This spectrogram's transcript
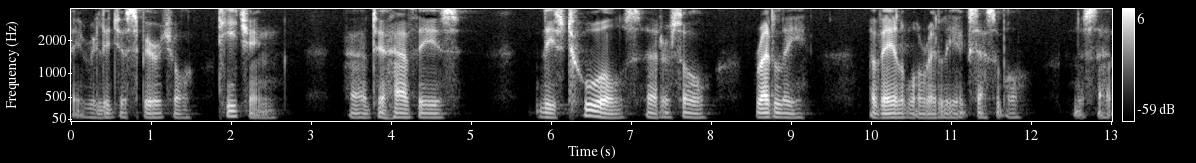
say religious spiritual teaching uh, to have these these tools that are so readily available, readily accessible. Just that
